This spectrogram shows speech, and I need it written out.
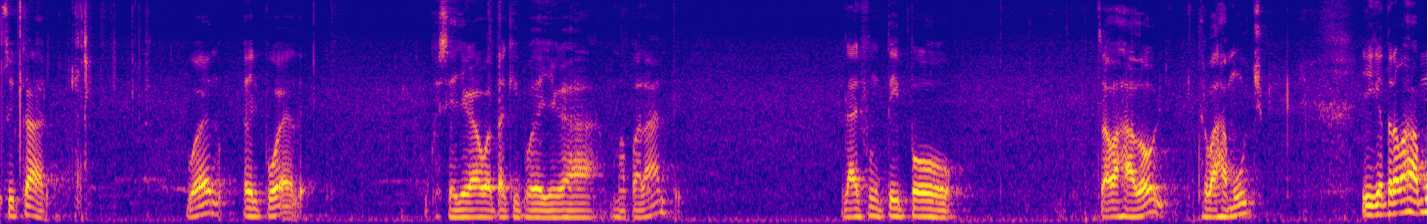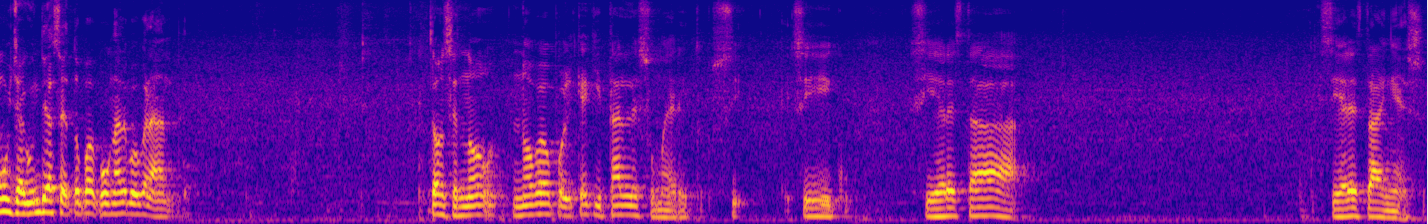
musical. Bueno, él puede. Porque si ha llegado hasta aquí, puede llegar más para adelante. Él fue un tipo trabajador, trabaja mucho. Y que trabaja mucho, algún día se topa con algo grande. Entonces no, no veo por qué quitarle su mérito. Si, si, si él está. Si él está en eso.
